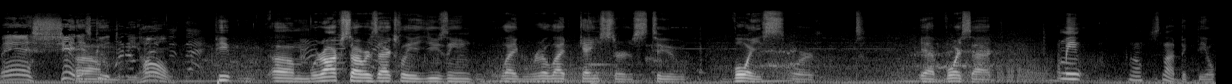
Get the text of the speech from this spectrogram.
Man, shit, it's Um, good to be home. Pe- um, Rockstar was actually using like real life gangsters to voice or, yeah, voice act. I mean, well, it's not a big deal.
